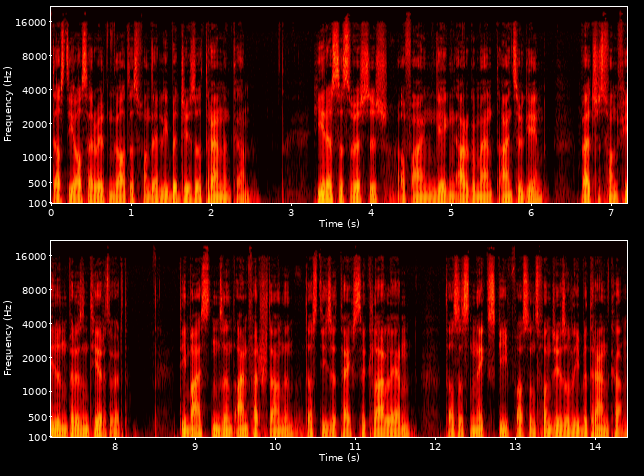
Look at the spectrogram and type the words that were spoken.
das die Auserwählten Gottes von der Liebe Jesu trennen kann. Hier ist es wichtig, auf ein Gegenargument einzugehen, welches von vielen präsentiert wird. Die meisten sind einverstanden, dass diese Texte klar lehren, dass es nichts gibt, was uns von Jesu Liebe trennen kann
